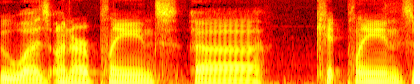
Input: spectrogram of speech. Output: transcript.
Who was on our planes, uh, kit planes,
